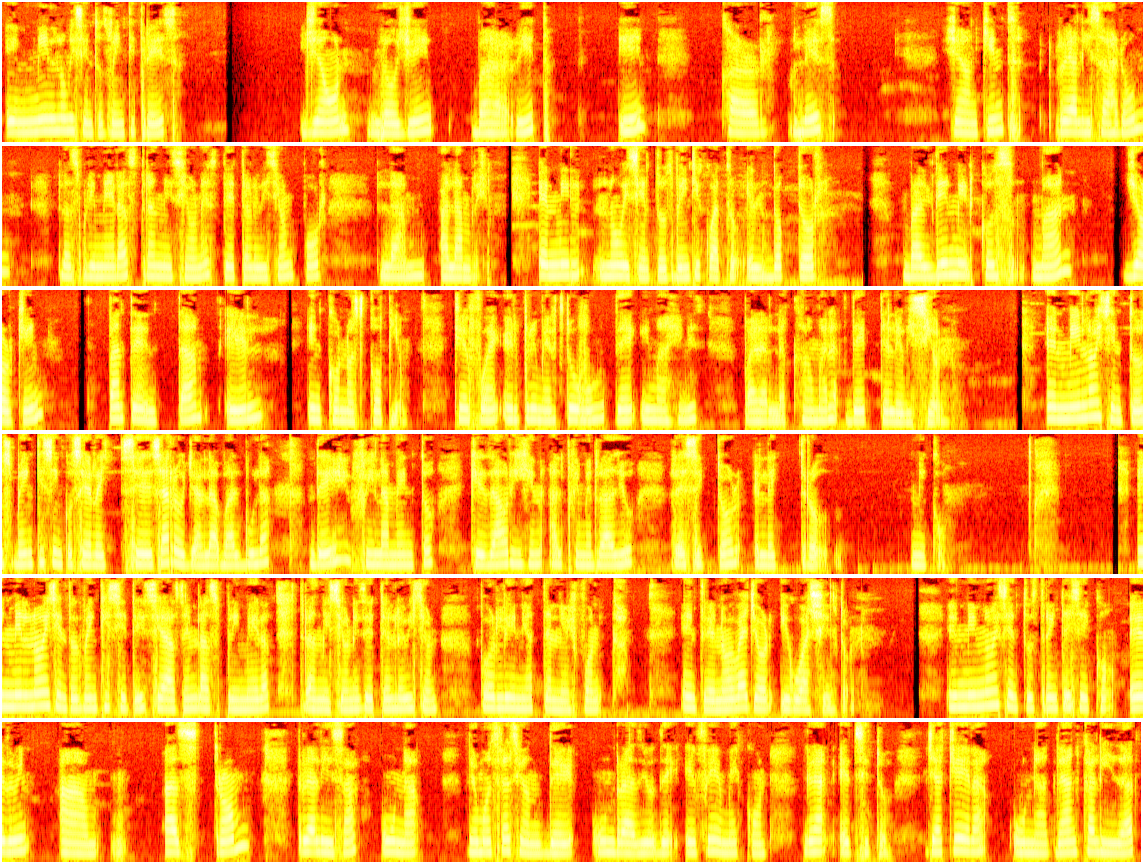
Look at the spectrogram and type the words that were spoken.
En 1923, John Logie Barrett y Charles Jenkins realizaron las primeras transmisiones de televisión por alambre. En 1924, el doctor Vladimir Kosman Yorkin patenta el iconoscopio, que fue el primer tubo de imágenes para la cámara de televisión. En 1925 se, se, desarrolla la válvula de filamento que da origen al primer radio receptor electrónico. En 1927 se hacen las primeras transmisiones de televisión por línea telefónica entre Nueva York y Washington. En 1935, Edwin Armstrong realiza una demostración de un radio de FM con gran éxito, ya que era una gran calidad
